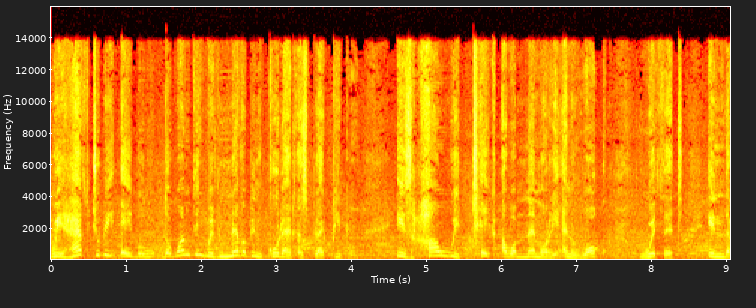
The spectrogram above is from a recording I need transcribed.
we have to be able the one thing we've never been good at as black people is how we take our memory and walk with it in the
